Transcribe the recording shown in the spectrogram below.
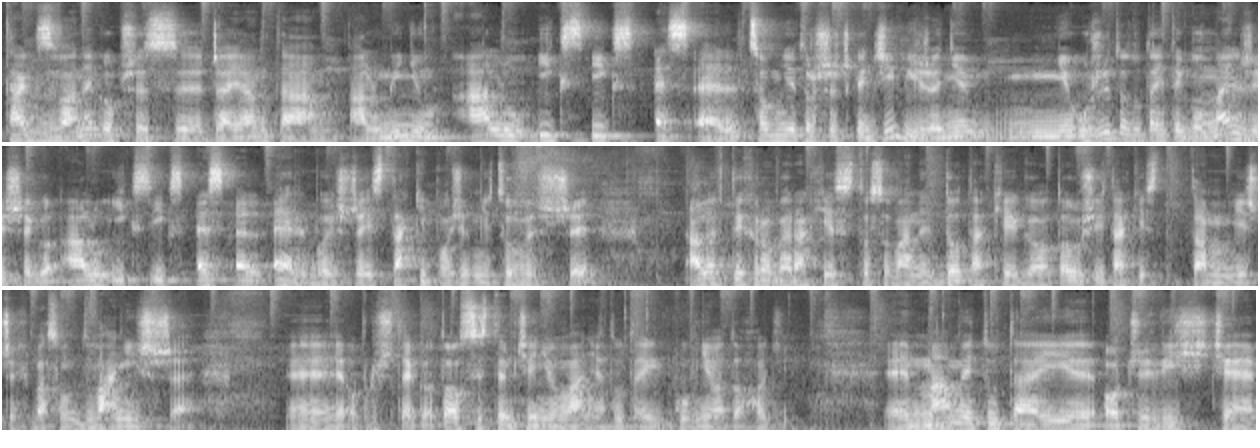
tak zwanego przez Gianta aluminium Alu XXSL, co mnie troszeczkę dziwi, że nie, nie użyto tutaj tego najlżejszego Alu XXSLR, bo jeszcze jest taki poziom nieco wyższy ale w tych rowerach jest stosowany do takiego, to już i tak jest, tam jeszcze chyba są dwa niższe oprócz tego. To system cieniowania tutaj głównie o to chodzi. E, Mamy tutaj e, oczywiście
